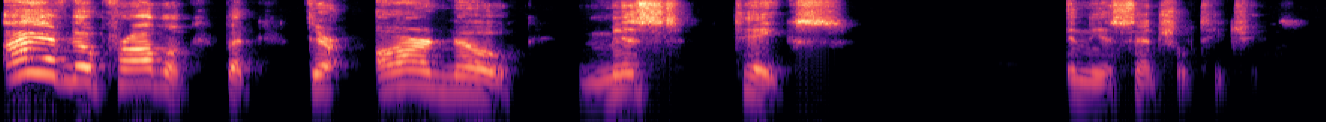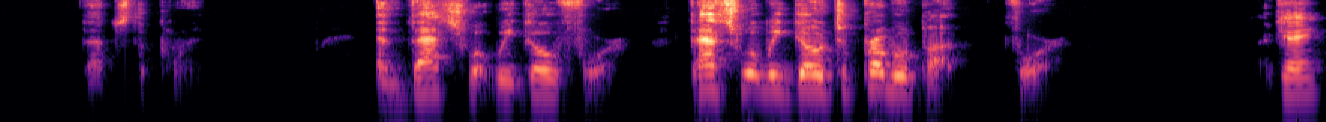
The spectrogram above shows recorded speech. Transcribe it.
I have no problem, but there are no mistakes in the essential teachings. That's the point. And that's what we go for. That's what we go to Prabhupada for. Okay?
